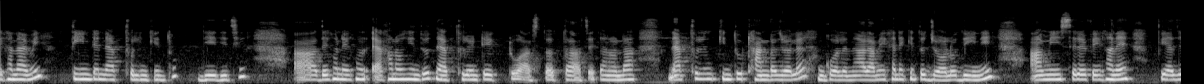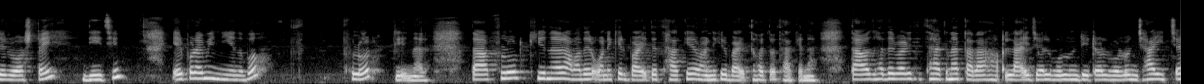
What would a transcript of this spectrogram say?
এখানে আমি তিনটে ন্যাপথলিন কিন্তু দিয়ে দিচ্ছি আর দেখুন, এখন, এখনও কিন্তু ন্যাপথলিনটা একটু আস্তে আস্তে আছে, কেননা ন্যাপথলিন কিন্তু ঠান্ডা জলে গলে না। আর আমি এখানে কিন্তু জলও দিইনি। আমি স্রেফ এখানে পেঁয়াজের রসটাই দিয়েছি। এরপর আমি নিয়ে নেব ফ্লোর ক্লিনার। তা ফ্লোর ক্লিনার আমাদের অনেকের বাড়িতে থাকে, আর অনেকের বাড়িতে হয়তো থাকে না। তাও যাদের বাড়িতে থাকে না, তারা লাইজল বলুন, ডেটল বলুন, যা ইচ্ছা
